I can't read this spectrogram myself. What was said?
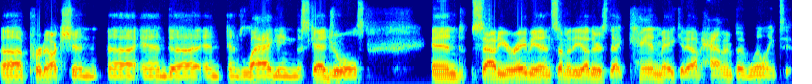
uh, production uh, and uh, and and lagging the schedules. And Saudi Arabia and some of the others that can make it up haven't been willing to.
